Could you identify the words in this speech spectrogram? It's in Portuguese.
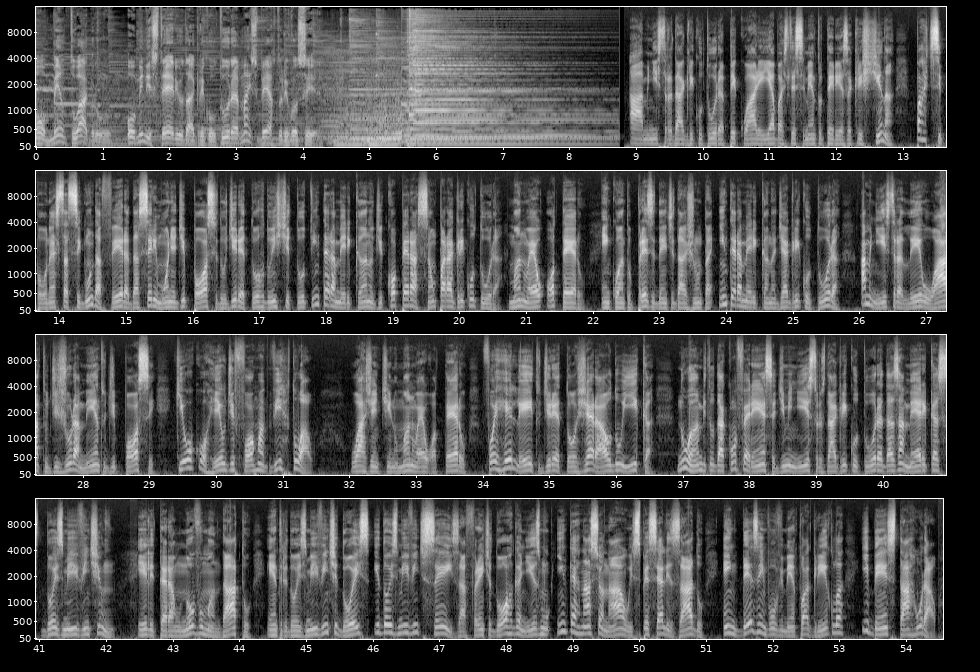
Momento Agro, o Ministério da Agricultura mais perto de você. A ministra da Agricultura, Pecuária e Abastecimento, Tereza Cristina, participou nesta segunda-feira da cerimônia de posse do diretor do Instituto Interamericano de Cooperação para a Agricultura, Manuel Otero. Enquanto presidente da Junta Interamericana de Agricultura, a ministra leu o ato de juramento de posse que ocorreu de forma virtual. O argentino Manuel Otero foi reeleito diretor-geral do ICA no âmbito da Conferência de Ministros da Agricultura das Américas 2021. Ele terá um novo mandato entre 2022 e 2026 à frente do organismo internacional especializado em desenvolvimento agrícola e bem-estar rural.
